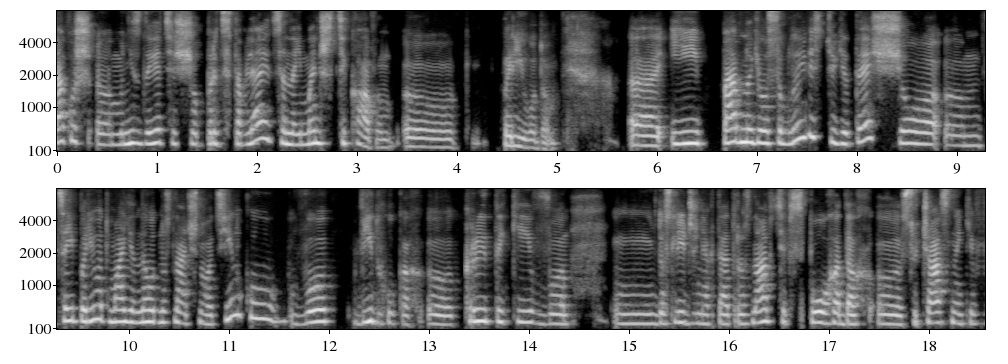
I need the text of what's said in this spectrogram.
також мені здається, що представляється найменш цікавим періодом. І певною особливістю є те, що ем, цей період має неоднозначну оцінку в відгуках е, критиків, дослідженнях театрознавців, спогадах е, сучасників.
